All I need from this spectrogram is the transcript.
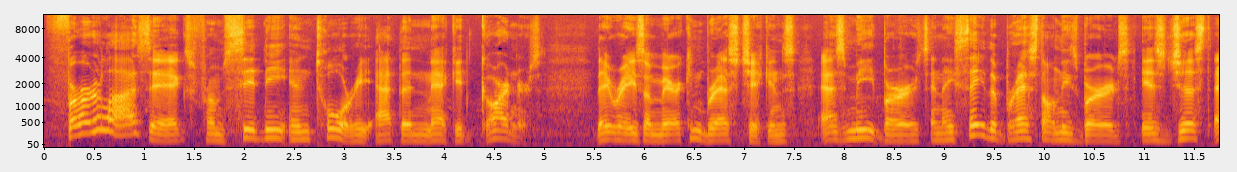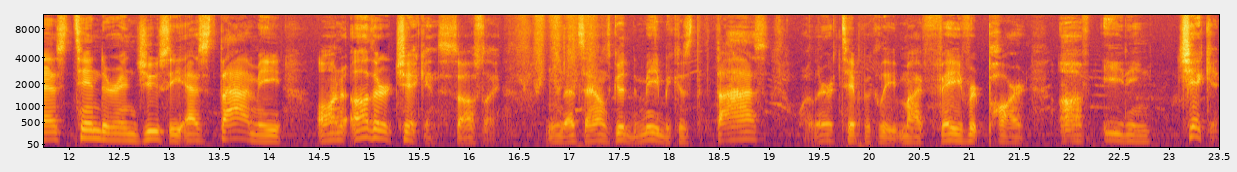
Fertilized eggs from Sydney and Tori at the Nakid Gardeners. They raise American Bresse chickens as meat birds, and they say the breast on these birds is just as tender and juicy as thigh meat on other chickens. So I was like, "Mm, that sounds good to me because the thighs, well, they're typically my favorite part of eating chicken.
